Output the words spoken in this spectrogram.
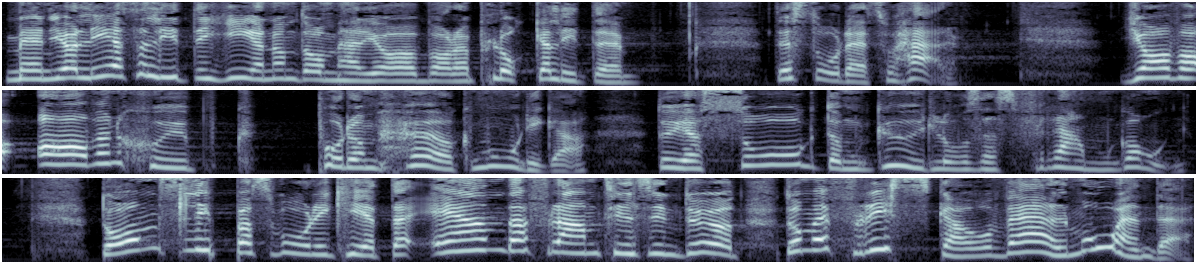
Men jag läser lite genom dem här, jag bara plockar lite. Det står det så här. Jag var avundsjuk på de högmodiga då jag såg de gudlösas framgång. De slipper svårigheter ända fram till sin död. De är friska och välmående.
